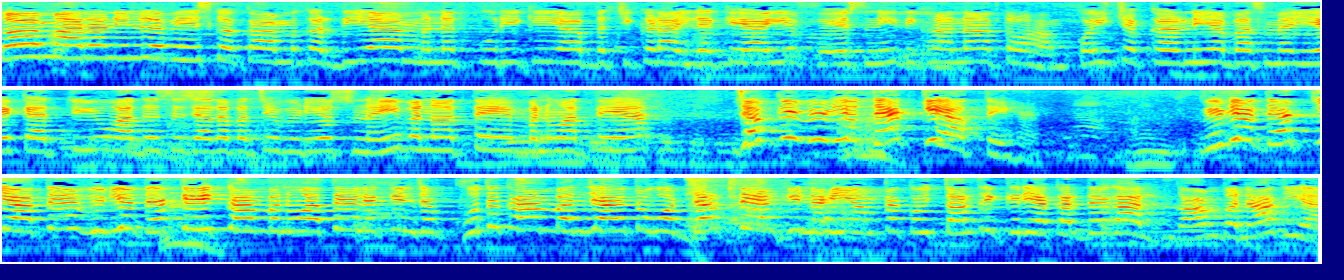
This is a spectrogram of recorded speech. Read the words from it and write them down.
तो महारानी ने लवेश का काम कर दिया मन्नत पूरी की। आप बच्ची कढ़ाई लेके आई है फेस नहीं दिखाना तो हम कोई चक्कर नहीं है। बस मैं ये कहती हूँ आधे से ज़्यादा बच्चे वीडियोस नहीं बनाते हैं बनवाते हैं जबकि वीडियो देख के आते हैं। वीडियो देख के आते हैं वीडियो देख के ही काम बनवाते हैं लेकिन जब खुद काम बन जाए तो वो डरते हैं कि नहीं हम पे कोई तांत्रिक क्रिया कर देगा काम बना दिया।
